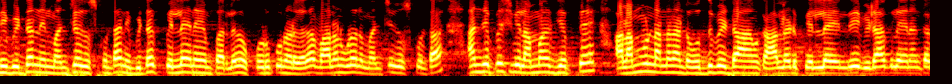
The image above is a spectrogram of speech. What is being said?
నీ బిడ్డను నేను మంచిగా చూసుకుంటా నీ బిడ్డకు పెళ్ళైనా ఏం పర్లేదు ఒక కొడుకున్నాడు కదా వాళ్ళని కూడా నేను మంచిగా చూసుకుంటా అని చెప్పేసి వీళ్ళ అమ్మకి చెప్తే వాళ్ళ అమ్మ ఉండి అన్నదంట వద్దు బిడ్డ ఆమెకు ఆల్రెడీ పెళ్ళయింది విడాకులు అయినాక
